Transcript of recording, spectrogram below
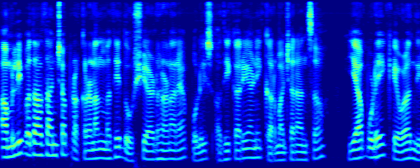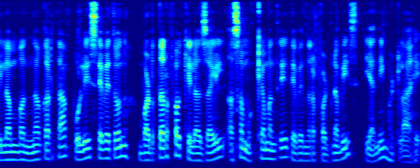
अंमली पदार्थांच्या प्रकरणांमध्ये दोषी आढळणाऱ्या पोलीस अधिकारी आणि कर्मचाऱ्यांचं यापुढे केवळ निलंबन न करता पोलीस सेवेतून बडतर्फ केलं जाईल असं मुख्यमंत्री देवेंद्र फडणवीस यांनी म्हटलं आहे.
